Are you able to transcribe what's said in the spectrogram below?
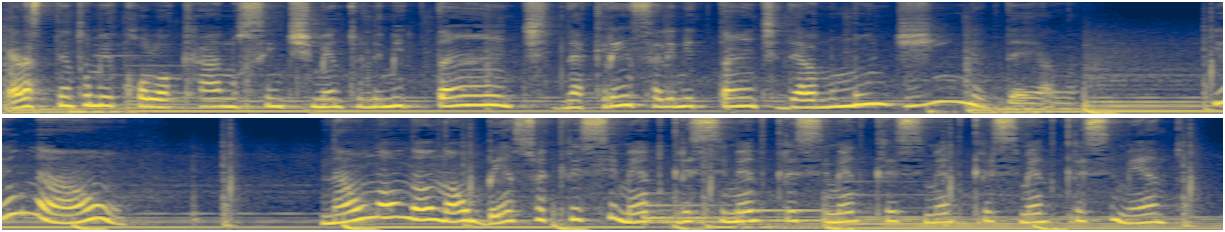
Elas tentam me colocar no sentimento limitante, na crença limitante dela, no mundinho dela. E eu não. Não, não, não, não. Benção é crescimento, crescimento, crescimento, crescimento, crescimento, crescimento.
